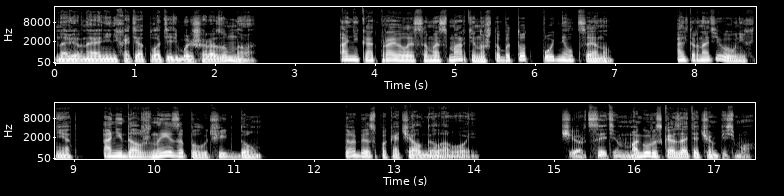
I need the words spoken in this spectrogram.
Наверное, они не хотят платить больше разумного. Анника отправила СМС Мартину, чтобы тот поднял цену. Альтернативы у них нет. Они должны заполучить дом. Тобиас покачал головой. Черт с этим, могу рассказать, о чем письмо.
